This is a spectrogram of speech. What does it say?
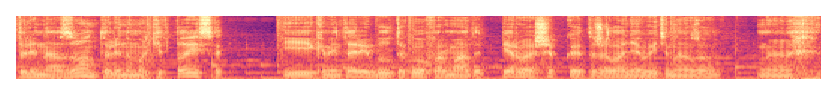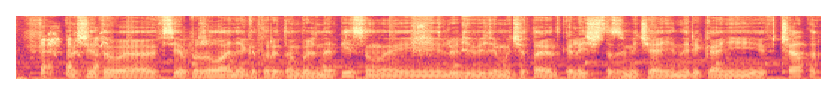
то ли на Озон, то ли на маркетплейсы. И комментарий был такого формата. Первая ошибка – это желание выйти на Озон. Э, Учитывая все пожелания, которые там были написаны, и люди, видимо, читают количество замечаний, нареканий в чатах,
